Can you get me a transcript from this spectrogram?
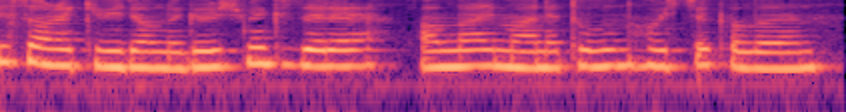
Bir sonraki videomda görüşmek üzere. Allah'a emanet olun. Hoşça kalın.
